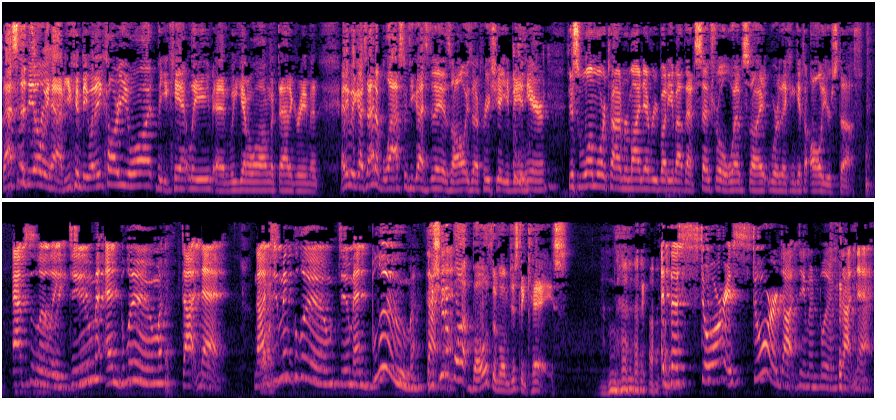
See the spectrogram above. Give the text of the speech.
that's the deal we have. You can be what any color you want, but you can't leave, and we get along with that agreement. Anyway, guys, I had a blast with you guys today as always. I appreciate you being here. Just one more time, remind everybody about that central website where they can get to all your stuff. Absolutely. Doomandbloom.net. Not Awesome. doom and gloom, doom and bloom. You should have bought both of them just in case. The store is store.doomandbloom.net.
